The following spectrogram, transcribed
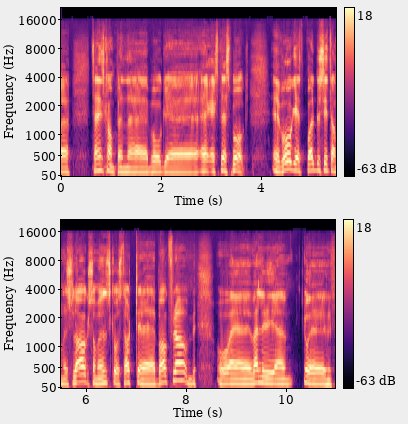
eh, treningskampen eh, Våg, eh, Ekspress Våg. Eh, Våg er et ballbesittende lag som ønsker å starte bakfra, og eh, veldig eh,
